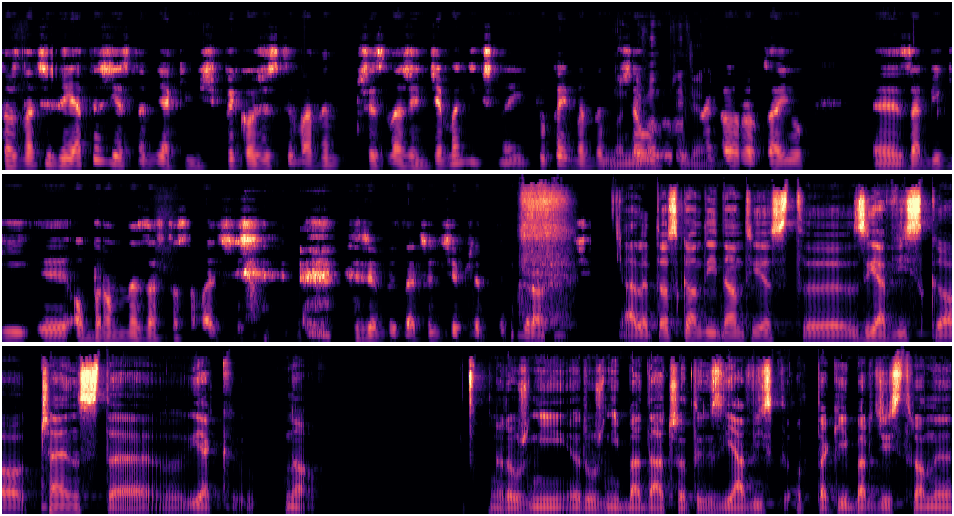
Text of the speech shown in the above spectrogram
To znaczy, że ja też jestem jakimś wykorzystywanym przez narzędzie magiczne i tutaj będę no musiał różnego rodzaju E, zabiegi obronne zastosować, żeby zacząć się przed tym bronić. Ale to skądinąd jest e, zjawisko częste, jak no, różni, różni badacze tych zjawisk od takiej bardziej strony,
